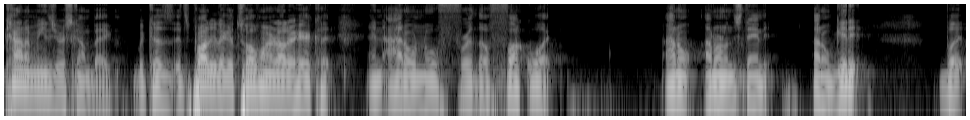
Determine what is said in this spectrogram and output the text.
kind of means you're a scumbag because it's probably like a twelve hundred dollar haircut, and I don't know for the fuck what. I don't I don't understand it. I don't get it. But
